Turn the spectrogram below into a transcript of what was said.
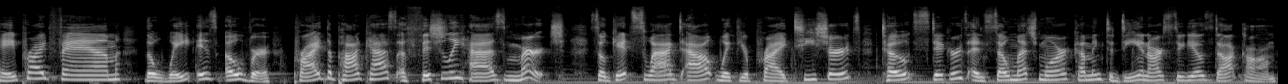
Hey, Pride fam. The wait is over. Pride the podcast officially has merch. So get swagged out with your Pride t shirts, totes, stickers, and so much more coming to DNRstudios.com.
